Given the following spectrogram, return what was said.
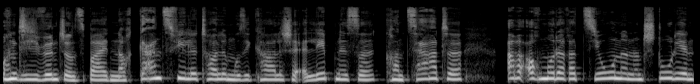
und ich wünsche uns beiden noch ganz viele tolle musikalische Erlebnisse, Konzerte, aber auch Moderationen und Studien,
